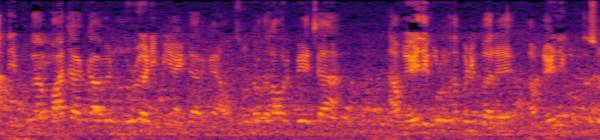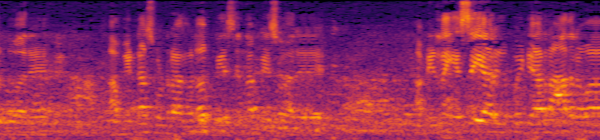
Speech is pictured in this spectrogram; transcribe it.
அதிமுக பாஜகவின் முழு அடிமையாயிட்டாருங்க. அவங்க சொல்றதெல்லாம் ஒரு பேச்சா? அவங்க எழுதி கொடுக்கறத படிப்பாரு. அவங்க எழுதி கொடுத்த சொல்லுவாரு. அவங்க என்ன சொல்றாங்களோ பேசுன்னா பேசுவாரு. அப்படின்னா எஸ்ஐஆருக்கு போயிட்டு யாரும் ஆதரவா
